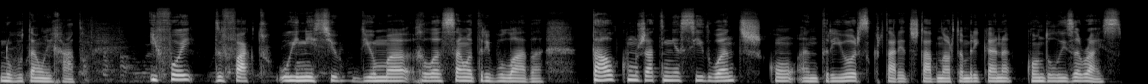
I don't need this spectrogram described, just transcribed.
no botão errado. E foi, de facto, o início de uma relação atribulada, tal como já tinha sido antes com a anterior secretária de Estado norte-americana, Condoleezza Rice.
